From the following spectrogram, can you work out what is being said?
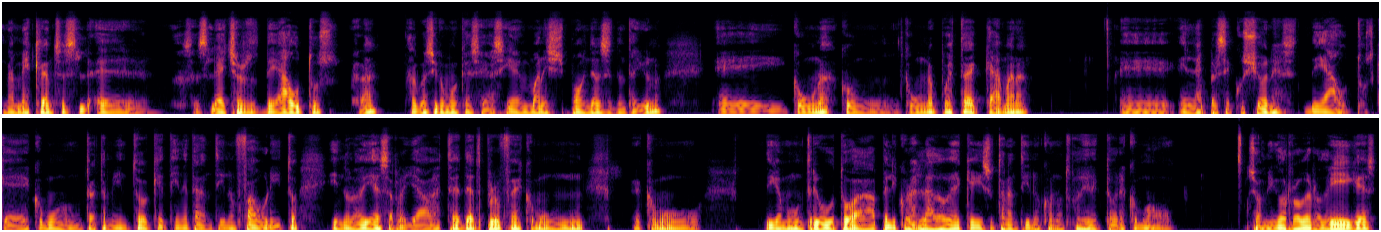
una mezcla entre slashers de autos, ¿verdad? Algo así como que se hacía en Vanish Point en el 71, y con, una, con, con una puesta de cámara en las persecuciones de autos, que es como un tratamiento que tiene Tarantino favorito y no lo había desarrollado. Este Death Proof es como un, es como, digamos, un tributo a películas lado B que hizo Tarantino con otros directores como su amigo Robert Rodríguez.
